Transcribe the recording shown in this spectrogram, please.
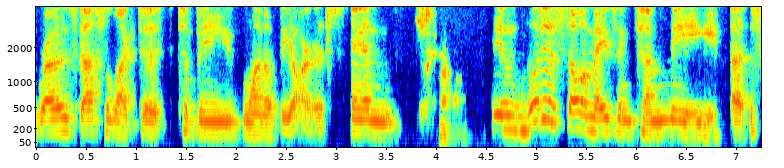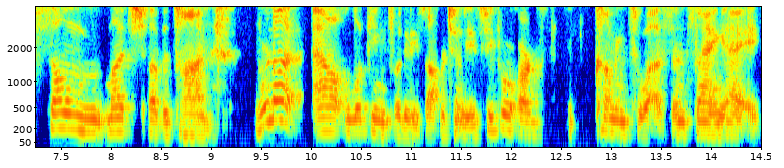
Rose got selected to be one of the artists. And wow. and what is so amazing to me, uh, so much of the time, we're not out looking for these opportunities. People are coming to us and saying, "Hey,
